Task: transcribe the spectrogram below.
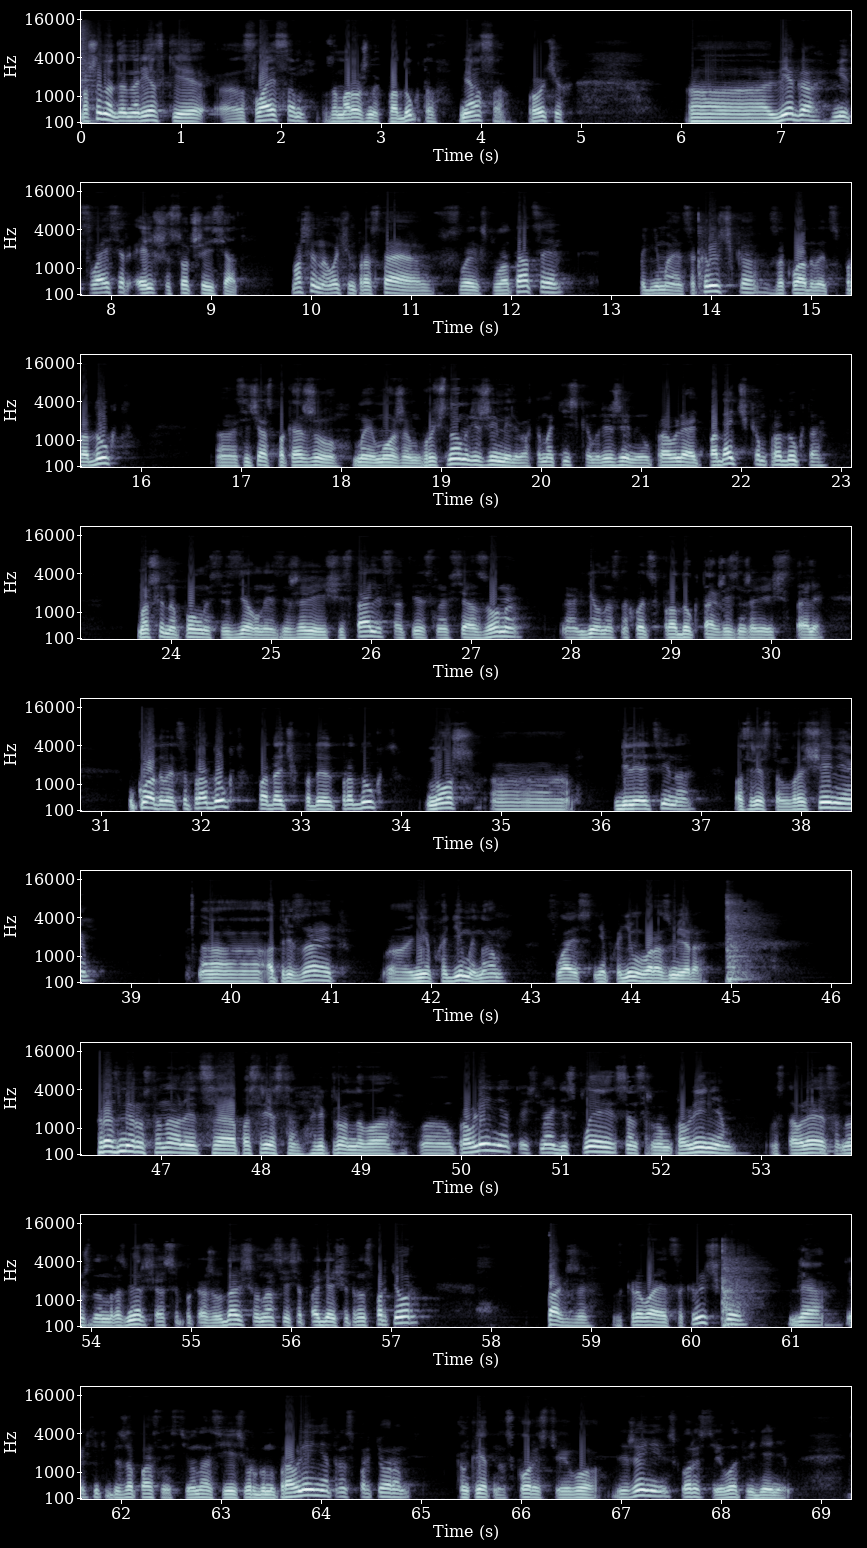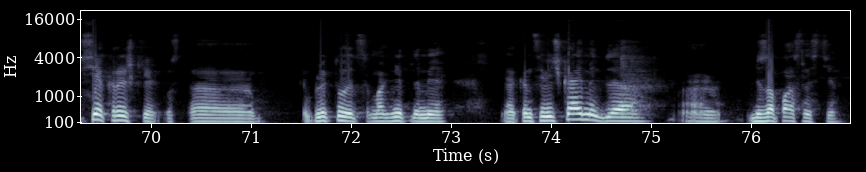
Машина для нарезки э, слайсом замороженных продуктов, мяса, прочих. Э, Vega Meat Slicer L660. Машина очень простая в своей эксплуатации. Поднимается крышечка, закладывается продукт. Э, Сейчас покажу, мы можем в ручном режиме или в автоматическом режиме управлять податчиком продукта. Машина полностью сделана из нержавеющей стали, соответственно, вся зона, э, где у нас находится продукт, также из нержавеющей стали. Укладывается продукт, податчик подает продукт, нож, э, гильотина посредством вращения э, отрезает э, необходимый нам слайс необходимого размера. Размер устанавливается посредством электронного э, управления, то есть на дисплее сенсорным управлением выставляется нужный размер. Сейчас все покажу. Дальше у нас есть отводящий транспортер. Также закрывается крышечкой для техники безопасности. У нас есть орган управления транспортером, конкретно скоростью его движения, скоростью его отведения. Все крышки э, комплектуются магнитными э, концевичками для э, безопасности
